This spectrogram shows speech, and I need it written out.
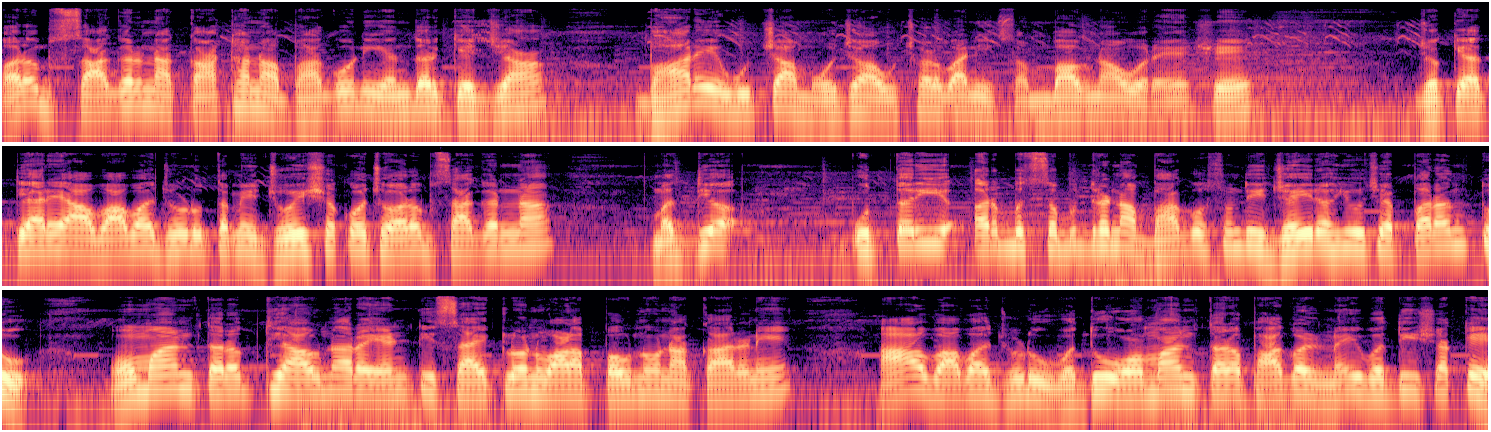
અરબ સાગરના કાંઠાના ભાગોની અંદર કે જ્યાં ભારે ઊંચા મોજા ઉછળવાની સંભાવનાઓ રહેશે. જોકે અત્યારે આ વાવાઝોડું તમે જોઈ શકો છો, અરબ સાગરના મધ્ય ઉત્તરીય અરબ સમુદ્રના ભાગો સુધી જઈ રહ્યું છે. પરંતુ ઓમાન તરફથી આવનારા એન્ટી સાયક્લોનવાળા પવનોના કારણે આ વાવાઝોડું વધુ ઓમાન તરફ આગળ નહીં વધી શકે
